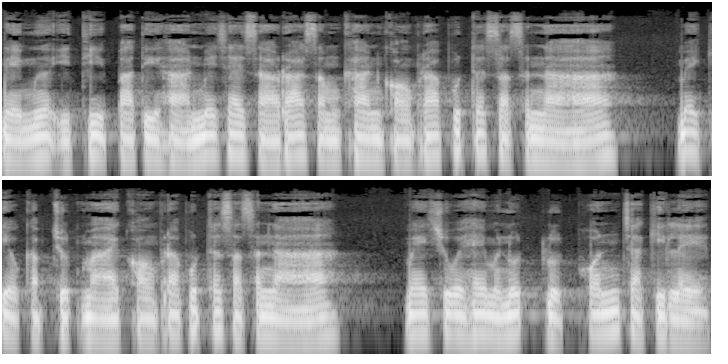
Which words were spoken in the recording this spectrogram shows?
ในเมื่ออิทธิปาฏิหาริย์ไม่ใช่สาระสำคัญของพระพุทธศาสนา ไม่เกี่ยวกับจุดหมายของพระพุทธศาสนา ไม่ช่วยให้มนุษย์หลุดพ้นจากกิเลส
